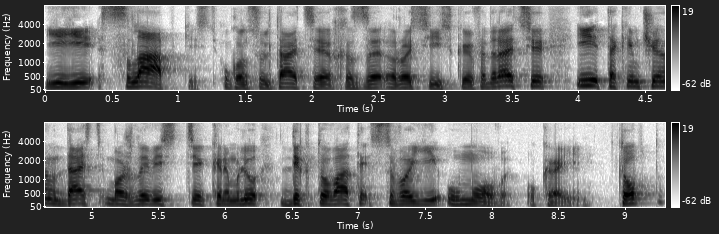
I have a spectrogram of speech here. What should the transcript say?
її слабкість у консультаціях з Російською Федерацією і таким чином дасть можливість Кремлю диктувати свої умови Україні, тобто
